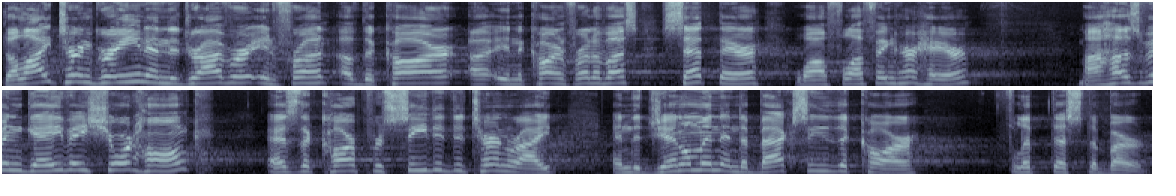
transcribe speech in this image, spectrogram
The light turned green, and the driver in front of the car, uh, in the car in front of us, sat there while fluffing her hair. My husband gave a short honk as the car proceeded to turn right, and the gentleman in the back seat of the car flipped us the bird.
